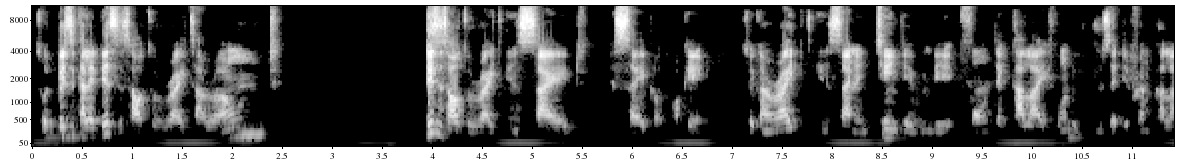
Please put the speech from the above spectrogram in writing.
so basically this is how to write around this is how to write inside a circle, okay so you can write inside and change even the font, the color. If you want to use a different color,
